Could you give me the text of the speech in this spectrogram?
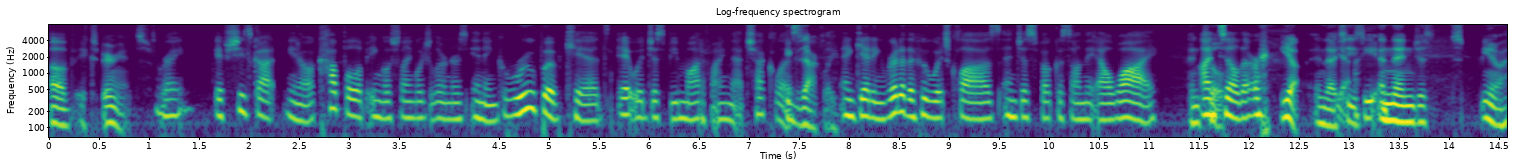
of experience. Right. If she's got, you know, a couple of English language learners in a group of kids, it would just be modifying that checklist. Exactly. And getting rid of the who which clause and just focus on the ly Until- until, they're Yeah, and that's Yeah. easy. And then just you know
